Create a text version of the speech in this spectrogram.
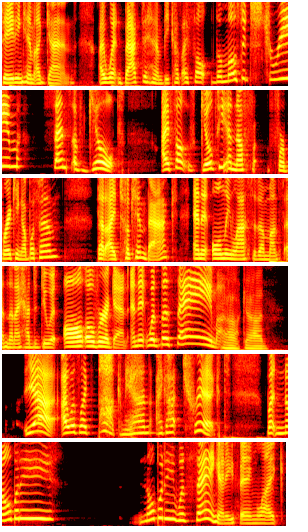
dating him again. I went back to him because i felt the most extreme sense of guilt. I felt guilty enough for breaking up with him that i took him back and it only lasted a month and then i had to do it all over again. And it was the same. Oh god. Yeah, I was like, fuck, man, I got tricked. But nobody nobody was saying anything like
